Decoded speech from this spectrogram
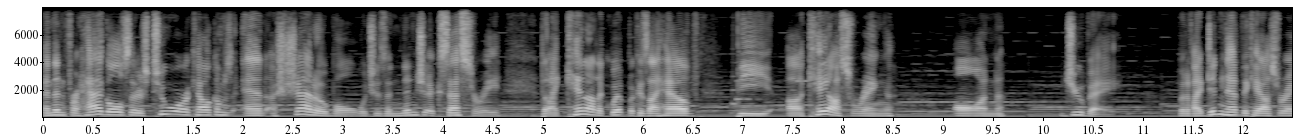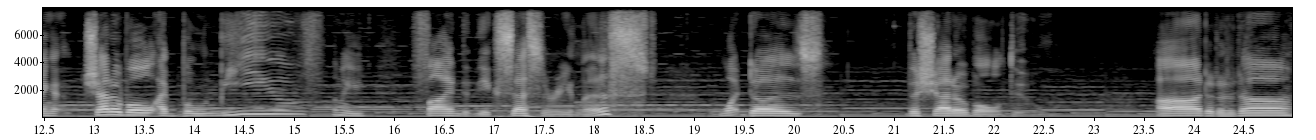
and then for haggles, there's two Orichalcums and a Shadow Bowl, which is a ninja accessory that I cannot equip because I have the uh, Chaos Ring on Jubei. But if I didn't have the Chaos Ring, Shadow Bowl, I believe... Let me find the accessory list. What does the Shadow Ball do? Uh, da da da da.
